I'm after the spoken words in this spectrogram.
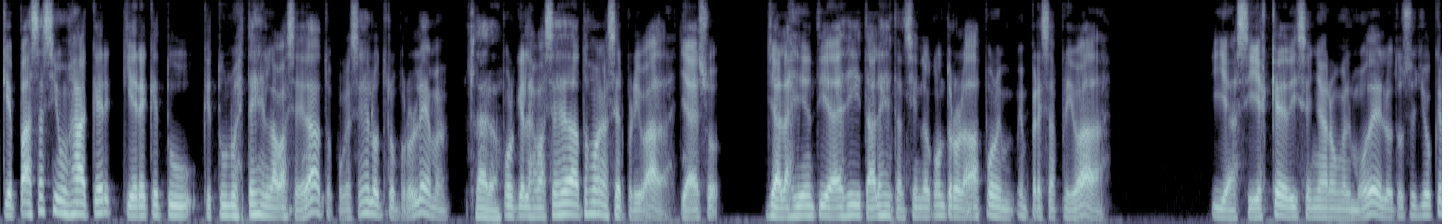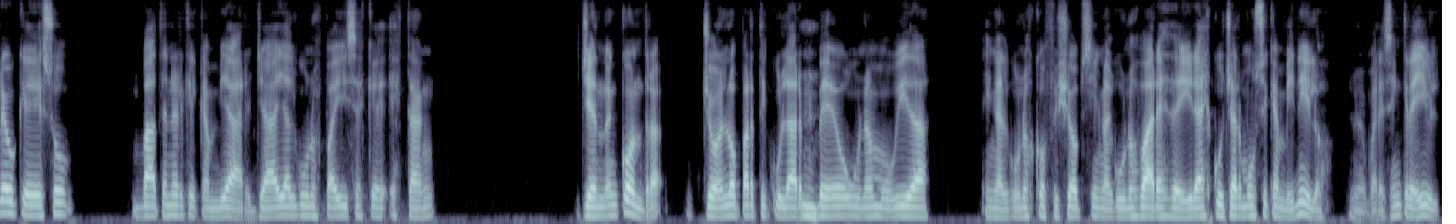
¿Qué pasa si un hacker quiere que tú, que tú no estés en la base de datos? Porque ese es el otro problema. Claro. Porque las bases de datos van a ser privadas. Ya eso, ya las identidades digitales están siendo controladas por em, empresas privadas. Y así es que diseñaron el modelo. Entonces yo creo que eso va a tener que cambiar. Ya hay algunos países que están yendo en contra. Yo en lo particular mm. veo una movida en algunos coffee shops y en algunos bares de ir a escuchar música en vinilo. Me parece increíble.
